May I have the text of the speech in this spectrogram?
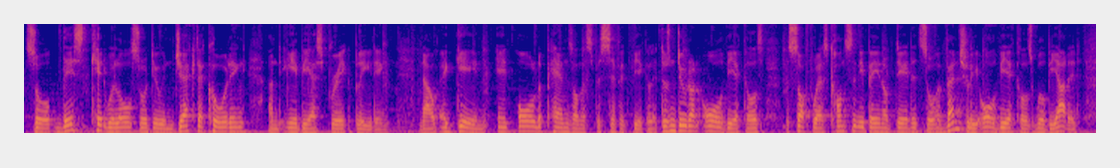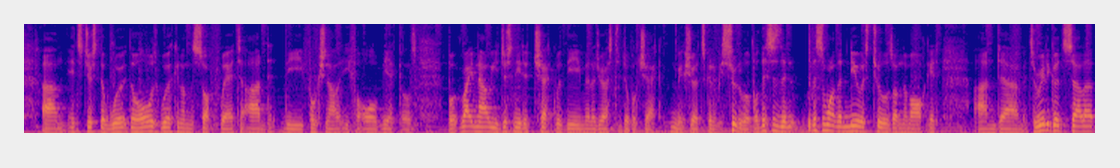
So this kit will also do injector coding and ABS brake bleeding. Now again it all depends on the specific vehicle. It doesn't do it on all vehicles. The software is constantly being updated so eventually all vehicles will be added. Um, it's just the work they're always working on the software to add the functionality for all vehicles. But right now you just need to check with the email address to double check make sure it's going to be suitable. But this is the this is one of the newest tools on the market and um, it's a really good seller.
